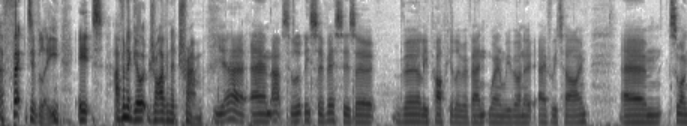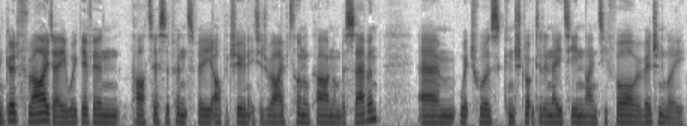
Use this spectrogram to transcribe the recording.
effectively it's having a go at driving a tram. Yeah, um, absolutely. So this is a really popular event when we run it every time. Um, so on Good Friday, we're giving participants the opportunity to drive tunnel car number seven, um, which was constructed in 1894 originally,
